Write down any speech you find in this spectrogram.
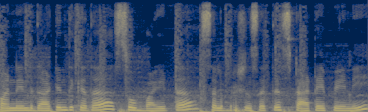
పన్నెండు దాటింది కదా సో బయట సెలబ్రేషన్స్ అయితే స్టార్ట్ అయిపోయినాయి.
